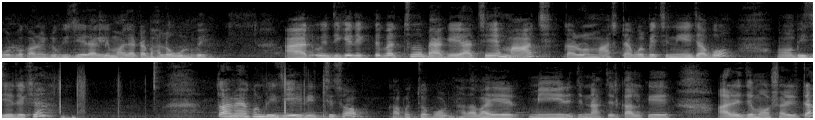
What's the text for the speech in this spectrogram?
করব, কারণ একটু ভিজিয়ে রাখলে ময়লাটা ভালো উঠবে। আর ওইদিকে দেখতে পাচ্ছ, ব্যাগে আছে মাছ, কারণ মাছটা একবার বেছে নিয়ে যাব ভিজিয়ে রেখে। তো আমি এখন ভিজিয়েই দিচ্ছি সব। কাপড় চোপড় দাদা ভাইয়ের মেয়ের এই যে নাচের কালকে আর এই যে মশারিটা,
